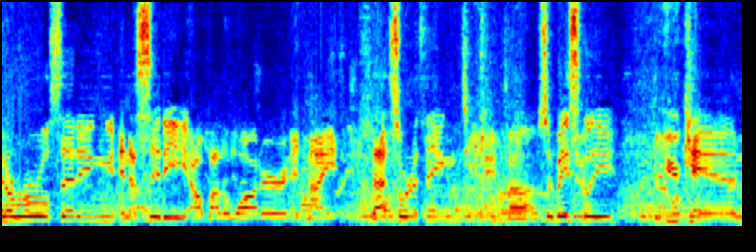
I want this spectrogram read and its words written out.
in a rural setting, in a city, out by the water, at night, that sort of thing. Uh, so basically, you can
